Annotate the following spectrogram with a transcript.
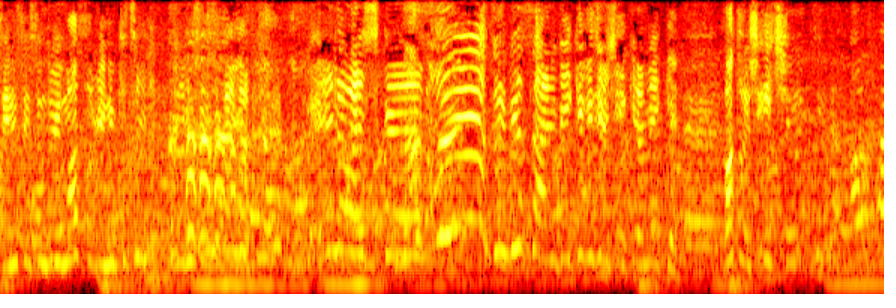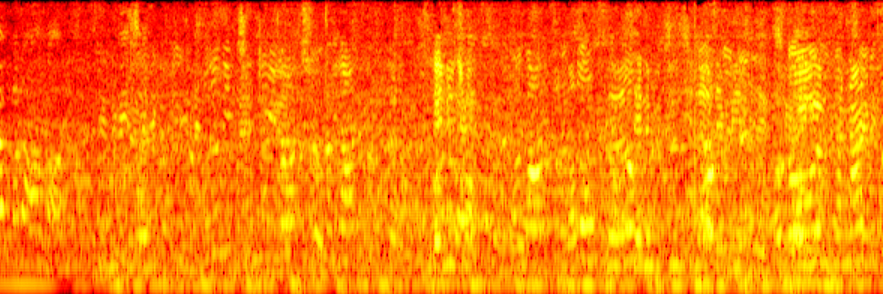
Senin sesin duymazsa benimki çek. Benim sesim de Elo aşkım. Aa, dur bir saniye bekle video çekiyorum bekle. Fatoş iç. Seni çok senin bütün sülalemi izletiyor. Geliyorum sen neredesin?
